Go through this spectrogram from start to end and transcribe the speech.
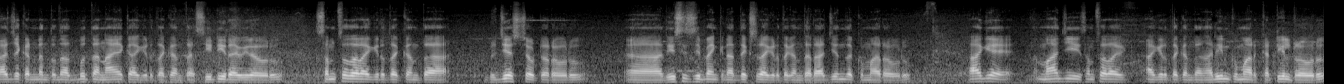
ರಾಜ್ಯ ಕಂಡಂಥ ಒಂದು ಅದ್ಭುತ ನಾಯಕ ಆಗಿರ್ತಕ್ಕಂಥ ಸಿ ಟಿ ರವಿರವರು, ಸಂಸದರಾಗಿರ್ತಕ್ಕಂಥ ಬ್ರಿಜೇಶ್ ಚೌಟರವರು ಡಿ ಸಿ ಸಿ ಬ್ಯಾಂಕಿನ ಅಧ್ಯಕ್ಷರಾಗಿರ್ತಕ್ಕಂಥ ರಾಜೇಂದ್ರ ಕುಮಾರ್ ಅವರು, ಹಾಗೆ ಮಾಜಿ ಸಂಸದ ಆಗಿರತಕ್ಕಂಥ ನಳಿನ್ ಕುಮಾರ್ ಕಟೀಲ್ರವರು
